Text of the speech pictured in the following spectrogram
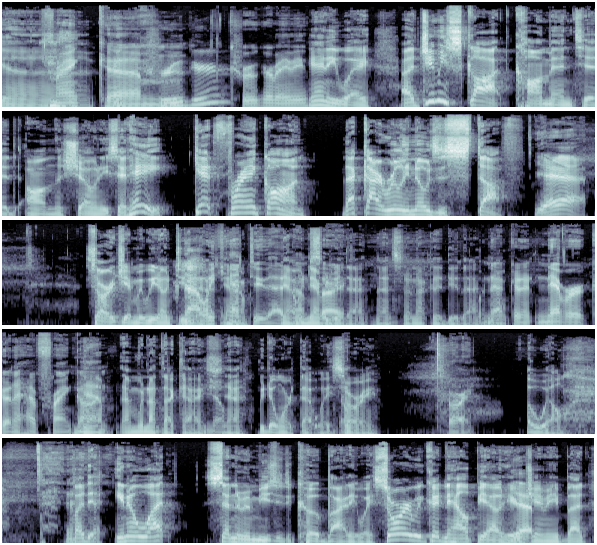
uh, Frank, um, Krueger. Krueger, maybe. Anyway, uh, Jimmy Scott commented on the show, and he said, "Hey, get Frank on. That guy really knows his stuff." Yeah, Sorry, Jimmy, we don't do No, that. we can't do that. Yeah, we I'm never sorry. do that. That's they're not going to do that. we're no. not gonna, never gonna have Frank on. and we're not that guys. Nope. Yeah, we don't work that way. Sorry. Sorry. Oh well. but you know what? Send him a music to code by anyway. Sorry we couldn't help you out here, Yep. Jimmy, but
